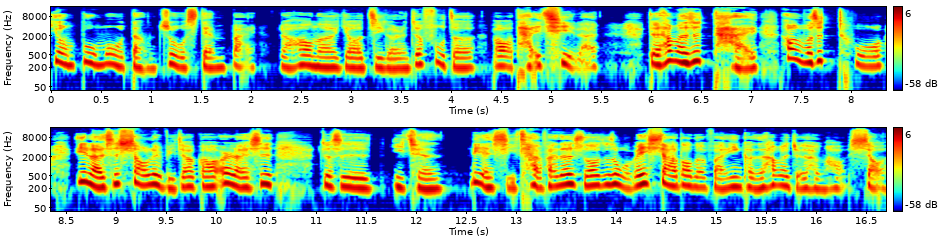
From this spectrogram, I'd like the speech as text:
用布幕挡住 stand by，然后呢有几个人就负责把我抬起来。对，他们是抬，他们不是拖。一来是效率比较高，二来是就是以前练习彩排的时候，就是我被吓到的反应，可能他们觉得很好笑。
